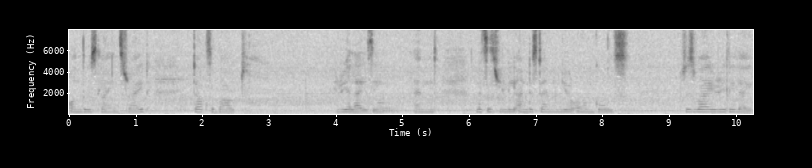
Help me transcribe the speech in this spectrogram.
on those lines, right? It talks about realizing and necessarily understanding your own goals which is why i really like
